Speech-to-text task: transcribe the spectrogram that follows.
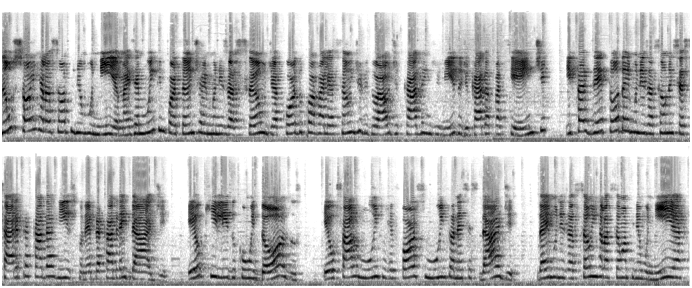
Não só em relação à pneumonia, mas é muito importante a imunização de acordo com a avaliação individual de cada indivíduo, de cada paciente, e fazer toda a imunização necessária para cada risco, né, para cada idade. Eu que lido com idosos, eu falo muito, reforço muito a necessidade da imunização em relação à pneumonia,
